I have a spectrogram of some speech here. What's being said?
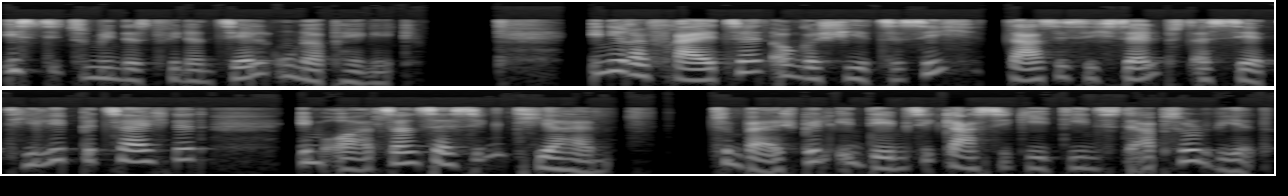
ist sie zumindest finanziell unabhängig. In ihrer Freizeit engagiert sie sich, da sie sich selbst als sehr tierlieb bezeichnet, im ortsansässigen Tierheim, zum Beispiel indem sie Gassigeh-Dienste absolviert.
